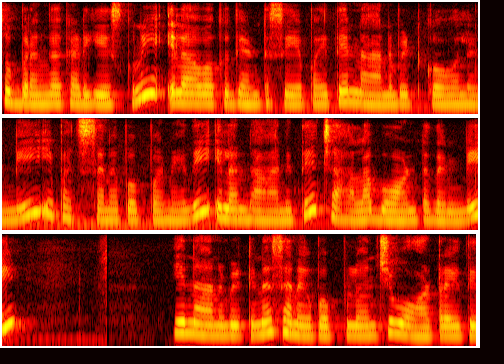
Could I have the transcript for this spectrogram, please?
శుభ్రంగా కడిగేసుకుని ఇలా ఒక గంట సేపు అయితే నానబెట్టుకోవాలండి. ఈ పచ్చిశనగపప్పు అనేది ఇలా నానితే చాలా బాగుంటుందండి. ఈ నానబెట్టిన శనగపప్పులోంచి వాటర్ అయితే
